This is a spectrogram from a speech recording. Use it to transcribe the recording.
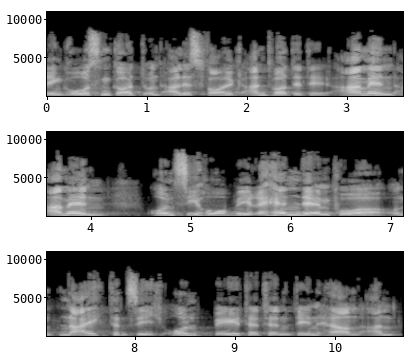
den großen Gott, und alles Volk antwortete, Amen, Amen. Und sie hoben ihre Hände empor und neigten sich und beteten den Herrn an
